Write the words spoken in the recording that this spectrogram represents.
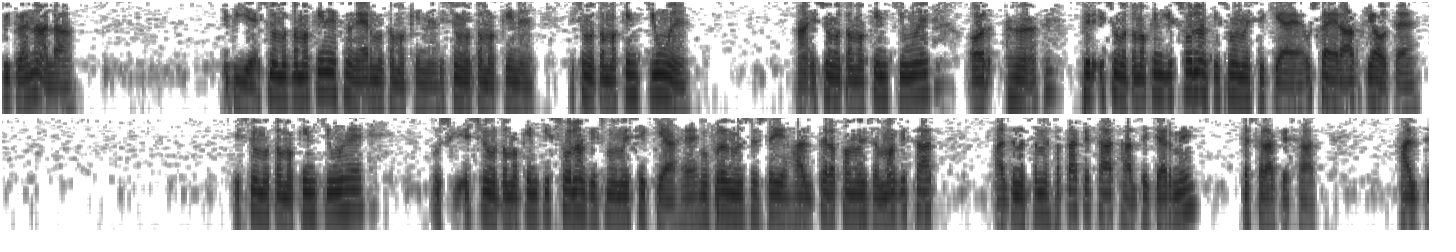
بھی تو ہے نا اللہ بھی ہے. اس میں متمکن ہے، اس میں غیر متمکن ہے. اس میں متمکن ہے. اس میں متمکن کیوں ہے؟ ہاں اس میں متمکن کیوں ہے؟ اور ہاں، پھر اس میں متمکن کی سولہ قسموں میں سے کیا ہے؟ اس کا اعراب کیا ہوتا ہے؟ اس میں متمکن کیوں ہے؟ اس میں متمکن کی سولہ قسموں میں سے کیا ہے؟ مفرد مصر سے حالت رفع میں جمع کے ساتھ، حالت نصر میں فتح کے ساتھ، حالت جر میں کسرا کے ساتھ۔ حالت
